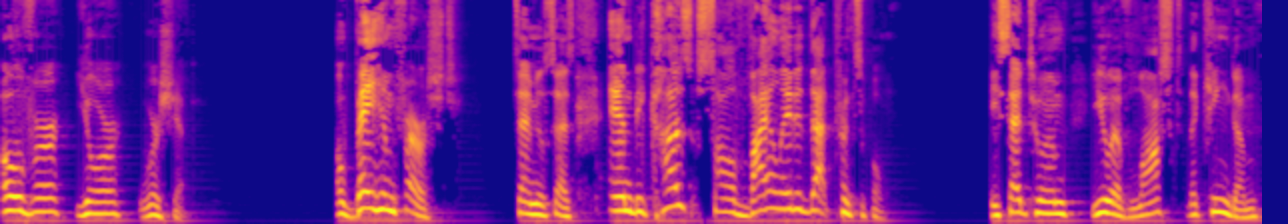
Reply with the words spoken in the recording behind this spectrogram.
over your worship. Obey him first, Samuel says. And because Saul violated that principle, he said to him, You have lost the kingdom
